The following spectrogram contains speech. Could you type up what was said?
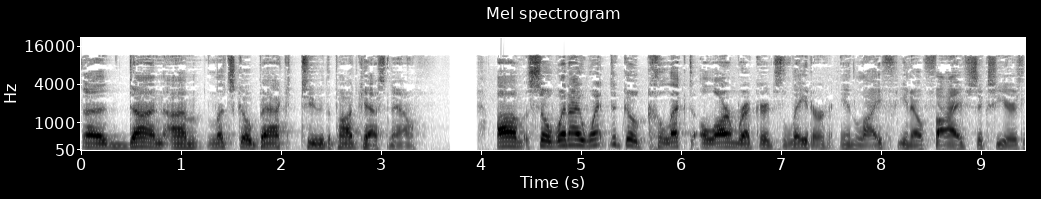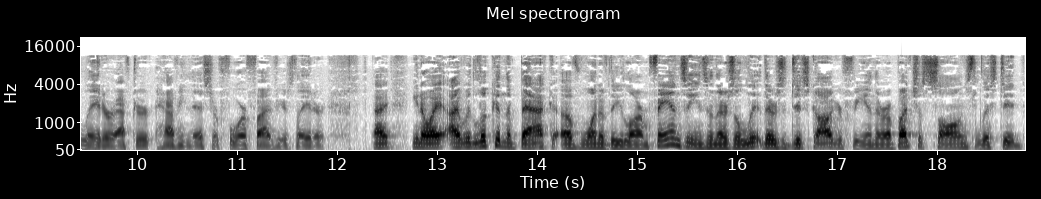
uh, done. Um, let's go back to the podcast now. Um, so when I went to go collect alarm records later in life, you know, five, six years later after having this, or four or five years later, I, you know, I, I would look in the back of one of the alarm fanzines, and there's a li- there's a discography, and there are a bunch of songs listed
